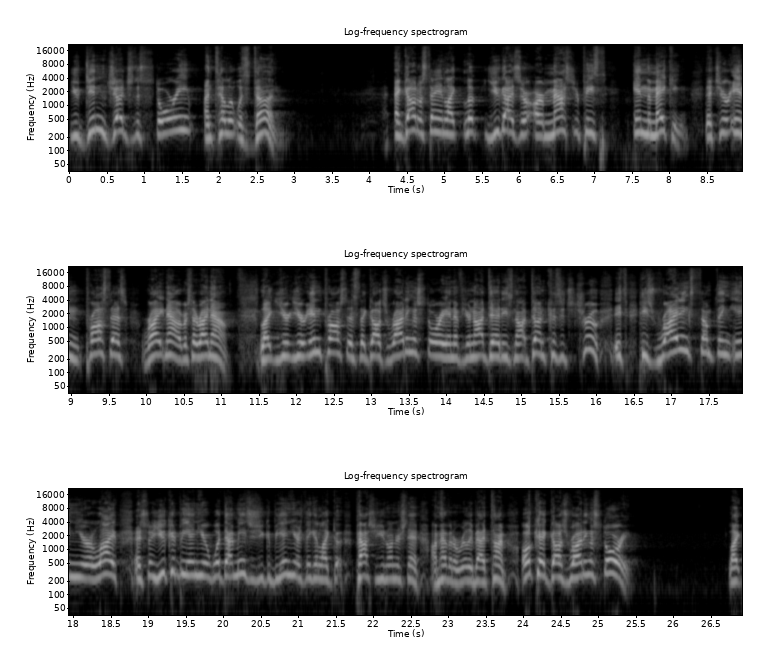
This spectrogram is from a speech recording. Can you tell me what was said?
You didn't judge the story until it was done. And god was saying like look you guys are, are masterpiece in the making that you're in process right now. Ever say right now? Like you're, you're in process that God's writing a story, and if you're not dead, He's not done because it's true. It's He's writing something in your life. And so you could be in here. What that means is you could be in here thinking, like, Pastor, you don't understand. I'm having a really bad time. Okay, God's writing a story. Like,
